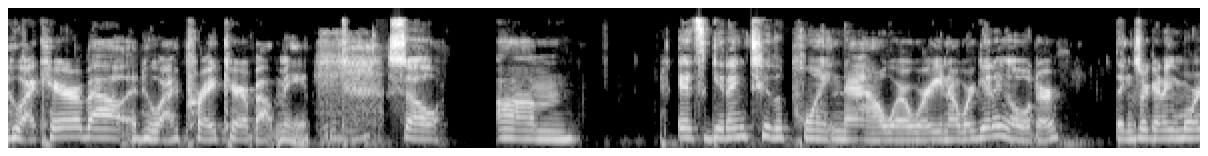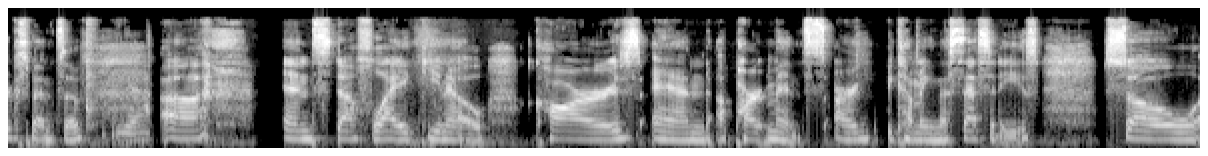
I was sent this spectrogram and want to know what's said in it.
who I care about and who I pray care about me. So, um it's getting to the point now where we're you know we're getting older, things are getting more expensive Yeah. uh, and stuff like you know cars and apartments are becoming necessities so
